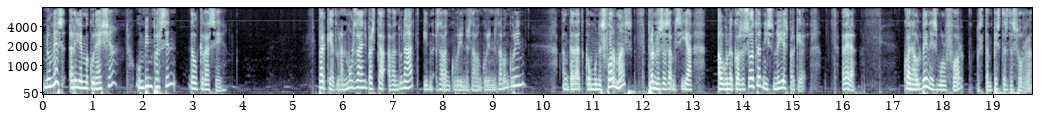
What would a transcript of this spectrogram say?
només arribem a conèixer un 20% del que va ser perquè durant molts anys va estar abandonat i es anaven cobrint, es anaven cobrint, es anaven cobrint, han quedat com unes formes, però no se sap si hi ha alguna cosa sota ni si no hi és perquè, a veure, quan el vent és molt fort, les tempestes de sorra,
